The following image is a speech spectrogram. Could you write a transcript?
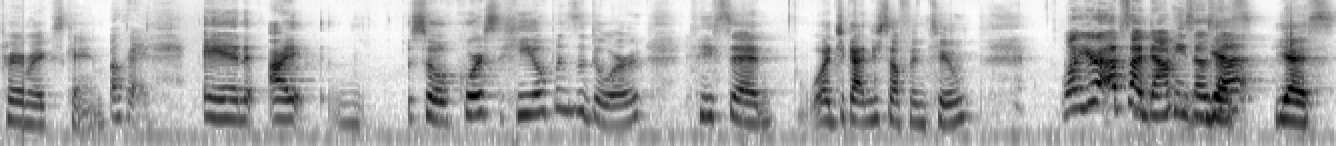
paramedics came. okay. And I, so of course he opens the door. He said, "What you gotten yourself into?" While you're upside down, he says yes, that. yes,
